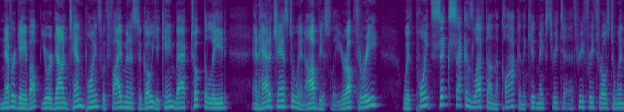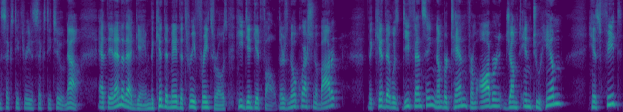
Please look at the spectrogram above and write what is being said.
never gave up. You were down 10 points with five minutes to go. You came back, took the lead, and had a chance to win, obviously. You're up three with 0.6 seconds left on the clock, and the kid makes three, t- uh, three free throws to win 63 to 62. Now, at the end of that game, the kid that made the three free throws, he did get fouled. There's no question about it. The kid that was defensing, number 10 from Auburn, jumped into him. His feet,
